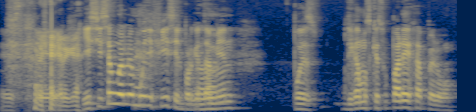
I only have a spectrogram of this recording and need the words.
Este, Verga. y sí se vuelve muy difícil porque también, pues, digamos que es su pareja, pero,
